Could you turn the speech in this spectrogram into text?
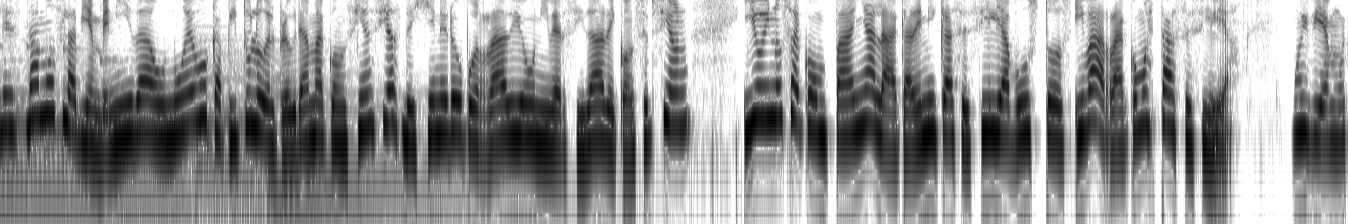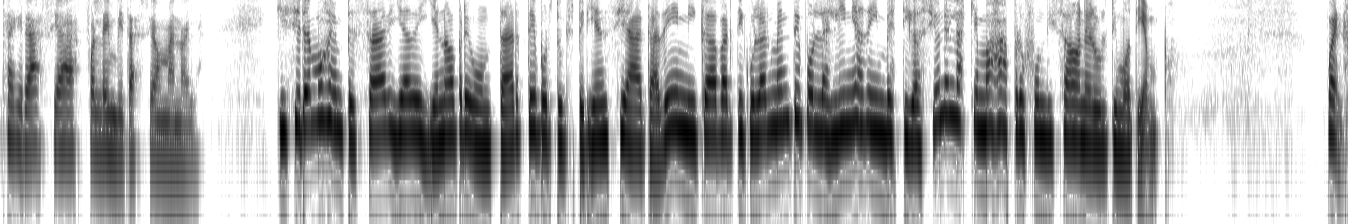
Les damos la bienvenida a un nuevo capítulo del programa Conciencias de Género por Radio Universidad de Concepción y hoy nos acompaña la académica Cecilia Bustos Ibarra. ¿Cómo estás, Cecilia? Muy bien, muchas gracias por la invitación, Manuela. Quisiéramos empezar ya de lleno a preguntarte por tu experiencia académica, particularmente por las líneas de investigación en las que más has profundizado en el último tiempo. Bueno,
